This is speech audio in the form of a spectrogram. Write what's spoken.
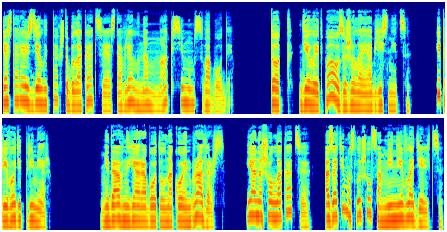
Я стараюсь сделать так, чтобы локация оставляла нам максимум свободы. Тот делает паузу, желая объясниться, и приводит пример. Недавно я работал на Coin Brothers. Я нашел локацию, а затем услышал сомнения владельца.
